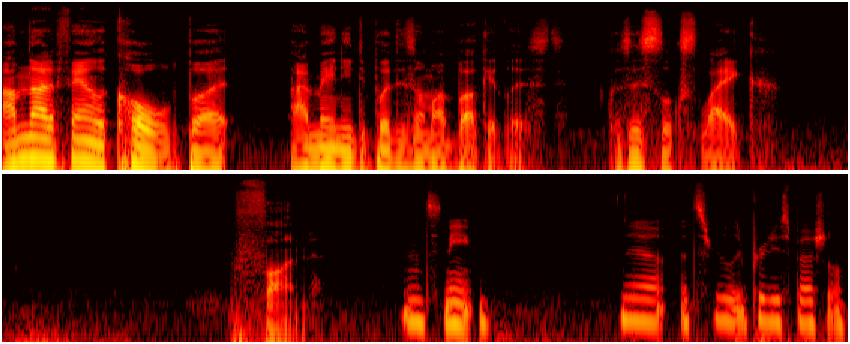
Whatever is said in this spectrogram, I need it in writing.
I'm not a fan of the cold, but I may need to put this on my bucket list because this looks like fun. It's neat. Yeah, it's really pretty special.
